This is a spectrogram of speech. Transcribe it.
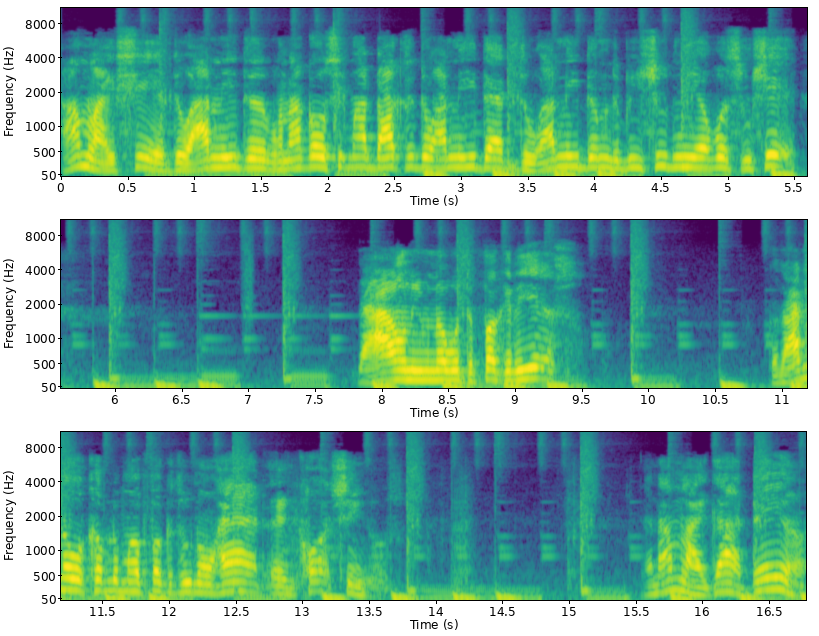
I'm like, shit, do I need to, when I go see my doctor, do I need that? Do I need them to be shooting me up with some shit? I don't even know what the fuck it is. Because I know a couple of motherfuckers who don't have and caught shingles. And I'm like, God damn.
